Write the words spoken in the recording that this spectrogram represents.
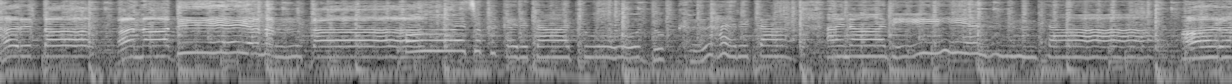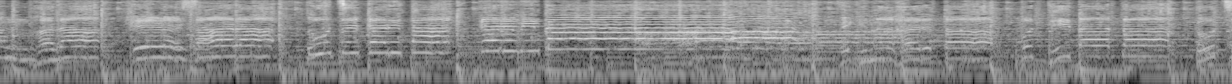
हरता अनादी अनंता। सुख करता तू दुःख हरता अनादि अनंता। आरंभला खेळ सारा तूच करता करविता विघ्न हरता बुद्धिदाता तूच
